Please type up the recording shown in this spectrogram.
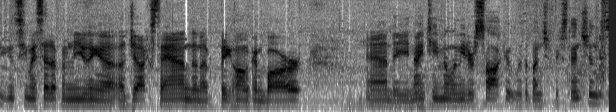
You can see my setup. I'm using a, a jack stand and a big honking bar and a 19 millimeter socket with a bunch of extensions.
